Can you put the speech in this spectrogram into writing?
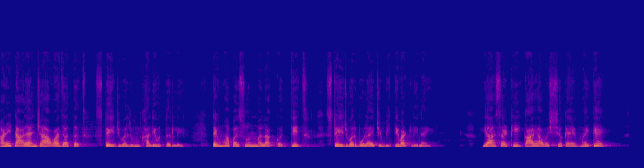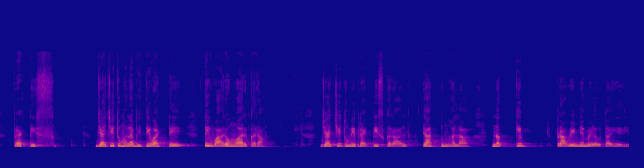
आणि टाळ्यांच्या आवाजातच स्टेजवरून खाली उतरले. तेव्हापासून मला कधीच स्टेजवर बोलायची भीती वाटली नाही. यासाठी काय आवश्यक आहे माहिती आहे? प्रॅक्टिस. ज्याची तुम्हाला भीती वाटते ते वारंवार करा. ज्याची तुम्ही प्रॅक्टिस कराल त्यात तुम्हाला नक्की प्रावीण्य मिळवता येईल.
